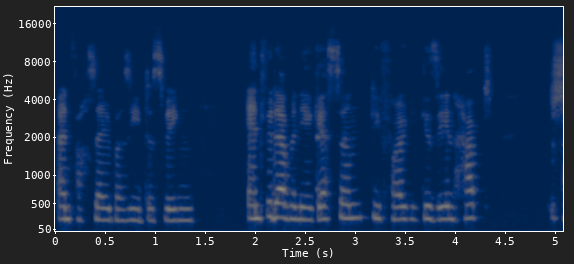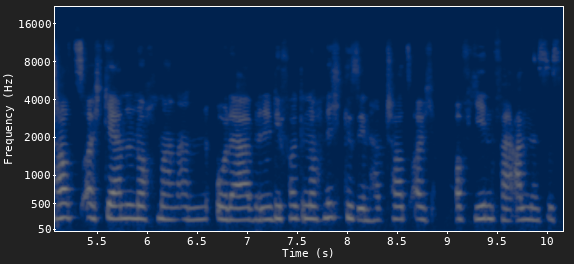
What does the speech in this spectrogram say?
einfach selber sieht. Deswegen, entweder wenn ihr gestern die Folge gesehen habt, schaut es euch gerne nochmal an. Oder wenn ihr die Folge noch nicht gesehen habt, schaut es euch auf jeden Fall an. Es ist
